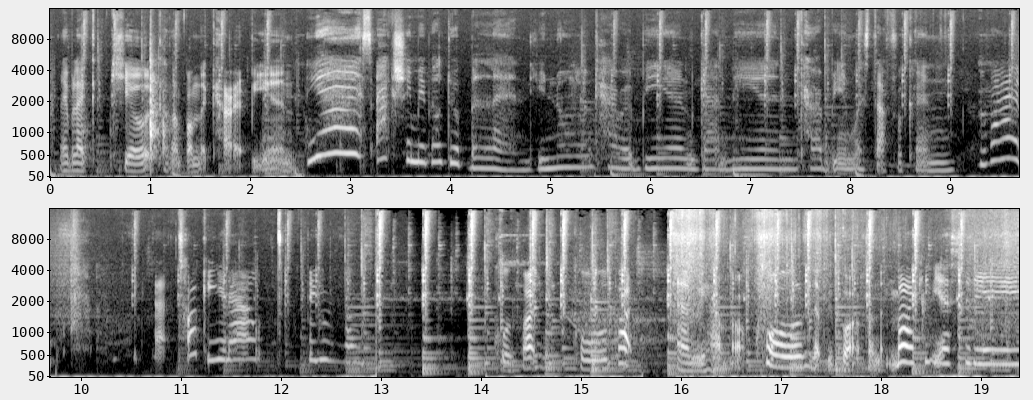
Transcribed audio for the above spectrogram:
And I'd be like, cute, because I'm from the Caribbean. Yes, actually, maybe I'll do a blend, you know? Caribbean, Ghanaian, Caribbean, West African vibe. Talking it out cold pot, cold pot. And we have our clothes that we bought from the market yesterday.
